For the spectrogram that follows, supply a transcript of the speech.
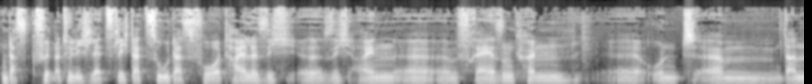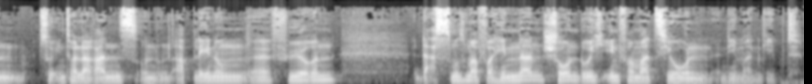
Und das führt natürlich letztlich dazu, dass Vorurteile sich, äh, sich einfräsen äh, können äh, und ähm, dann zu Intoleranz und, und Ablehnung äh, führen. Das muss man verhindern, schon durch Informationen, die man gibt.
